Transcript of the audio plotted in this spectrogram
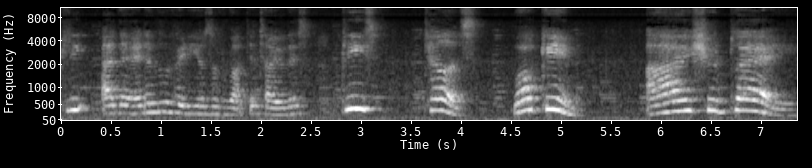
please, at the end of the videos, I forgot to tell you this. Please tell us what game I should play.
